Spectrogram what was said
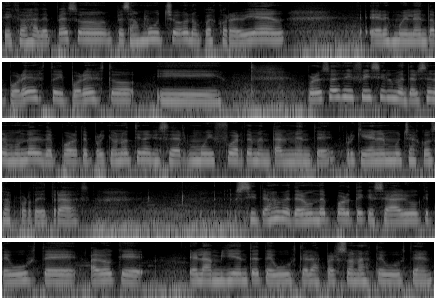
que bajar de peso, pesas mucho, no puedes correr bien, eres muy lenta por esto y por esto y por eso es difícil meterse en el mundo del deporte porque uno tiene que ser muy fuerte mentalmente porque vienen muchas cosas por detrás. Si te vas a meter a un deporte que sea algo que te guste, algo que el ambiente te guste, las personas te gusten,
